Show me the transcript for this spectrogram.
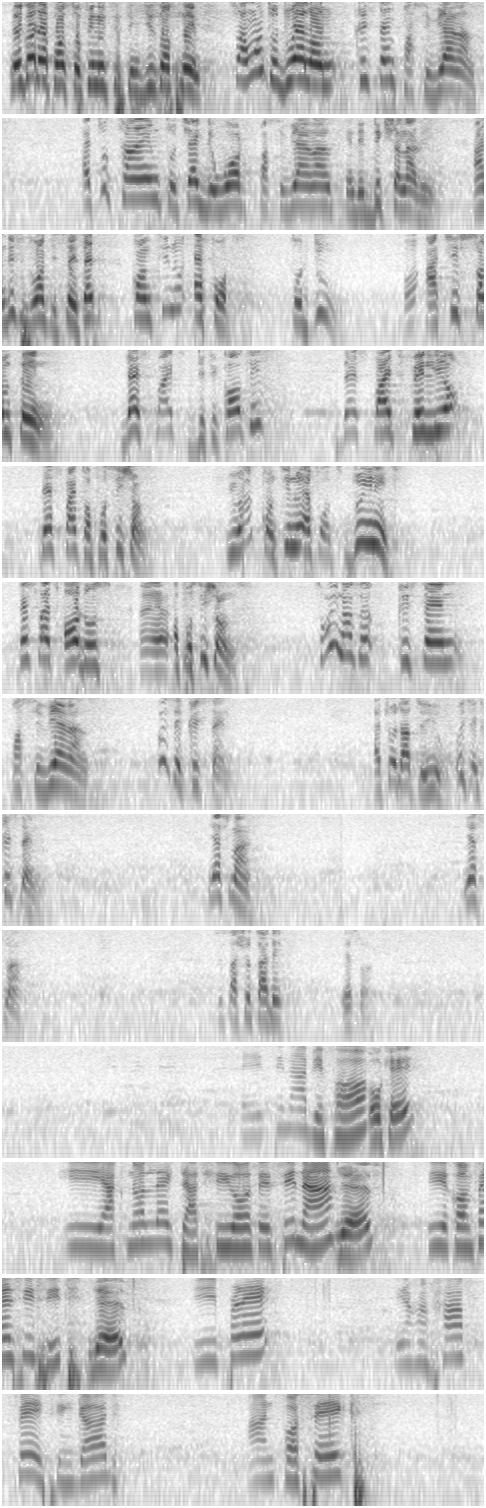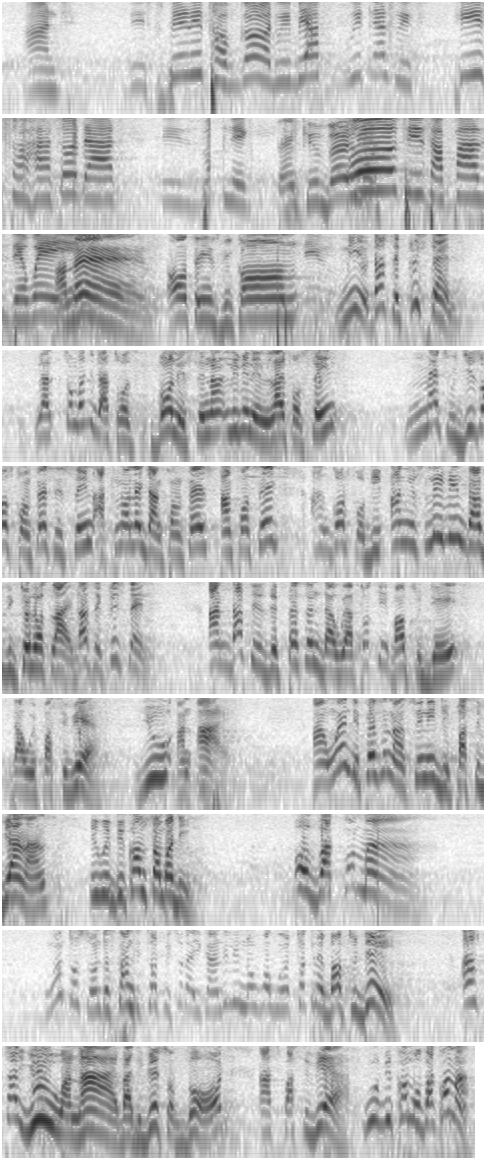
May God help us to finish it in Jesus' name. So I want to dwell on Christian perseverance. I took time to check the word perseverance in the dictionary, and this is what it says. It said, continue effort to do or achieve something despite difficulties, despite failure, despite opposition. You have continued effort doing it despite all those uh, oppositions. So when you now say Christian perseverance, who is a Christian? I throw that to you. Who is a Christian? Yes, ma'am. Yes, ma'am. Sister Shotade. Yes, ma'am. a sinner before. Okay. He acknowledged that he was a sinner. Yes. He confesses it. Yes. He pray. He have faith in God and forsake. And the Spirit of God will bear witness with his or her so that he is born again. Thank you very much. All things are passed away. Amen. All things become new. That's a Christian. You are somebody that was born a sinner, living in life of sin, met with Jesus, confess his sin, acknowledge and confess and forsake, and God forgive, and is living that victorious life. That's a Christian. And that is the person that we are talking about today that will persevere. You and I. And when the person has finished the perseverance, he will become somebody. Overcomer. I want us to understand the topic so that you can really know what we're talking about today. After you and I, by the grace of God, as persevere, we will become overcomer.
